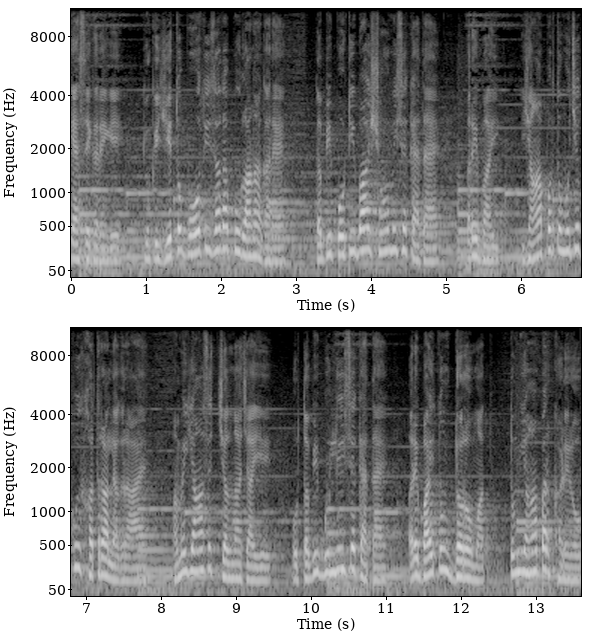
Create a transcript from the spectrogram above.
कैसे करेंगे, क्योंकि ये तो बहुत ही ज़्यादा पुराना घर है। तभी पोटीबा शोमी से कहता है, अरे भाई, यहाँ पर तो मुझे कोई खतरा लग रहा है। हमें यहाँ से चलना चाहिए। और तभी बुल्ली से कहता है, अरे भाई, तुम डरो मत। तुम यहाँ पर खड़े रहो।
